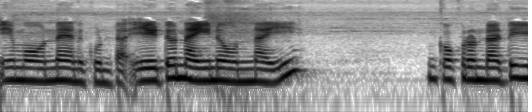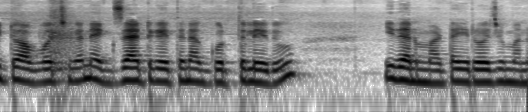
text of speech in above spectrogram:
ఏమో ఉన్నాయి అనుకుంటా. ఎయిట్ నైన్ ఉన్నాయి. ఇంకొక రెండు అటు ఇటు అవ్వచ్చు కానీ ఎగ్జాక్ట్గా అయితే నాకు గుర్తులేదు. ఇదనమాట ఈరోజు మన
